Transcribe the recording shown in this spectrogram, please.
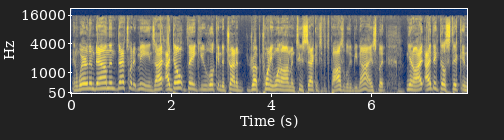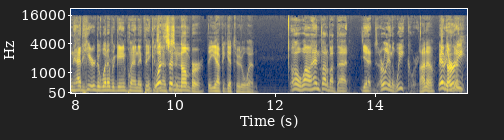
and wear them down, then that's what it means. I, I don't think you looking to try to drop 21 on them in two seconds if it's possible. It'd be nice, but you know I, I think they'll stick and adhere to whatever game plan they think is What's necessary. the number that you have to get to to win? oh wow, I hadn't thought about that yet. It's early in the week, Corey. I know. We haven't Thirty. done-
